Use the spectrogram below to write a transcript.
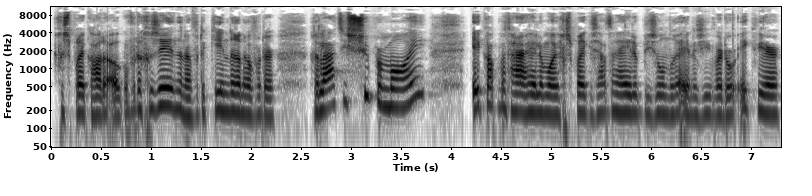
gesprekken hadden. Ook over de gezin en over de kinderen en over de relatie. Super mooi. Ik had met haar hele mooie gesprekken. Ze had een hele bijzondere energie. Waardoor ik weer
